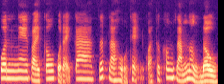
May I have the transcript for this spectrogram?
quân nghe vài câu của đại ca rất là hổ thẹn quả thực không dám ngẩng đầu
